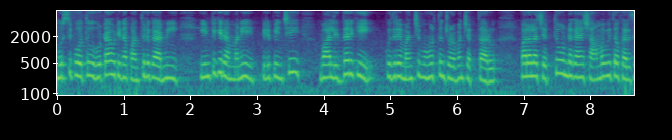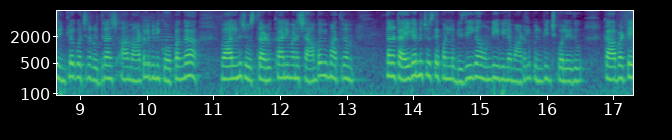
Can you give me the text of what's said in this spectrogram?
మురిసిపోతూ హుటాహుటిన పంతులు గారిని ఇంటికి రమ్మని పిలిపించి వాళ్ళిద్దరికీ కుదిరే మంచి ముహూర్తం చూడమని చెప్తారు. వాళ్ళు అలా చెప్తూ ఉండగానే శాంభవితో కలిసి ఇంట్లోకి వచ్చిన రుద్రాజ్ ఆ మాటలు విని కోపంగా వాళ్ళని చూస్తాడు. కానీ మన శాంభవి మాత్రం తన టైగర్ని చూసే పనులు బిజీగా ఉండి వీళ్ళ మాటలు వినిపించుకోలేదు. కాబట్టే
